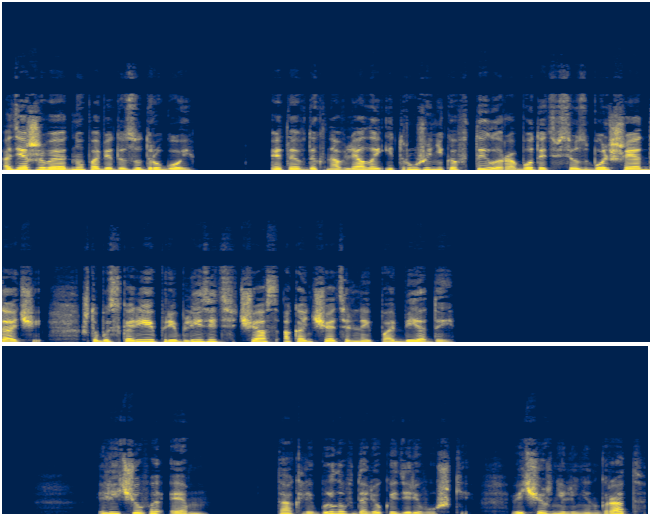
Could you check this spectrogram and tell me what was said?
одерживая одну победу за другой. Это вдохновляло и тружеников тыла работать все с большей отдачей, чтобы скорее приблизить час окончательной победы. Ильичева М. Так ли было в далекой деревушке? Вечерний Ленинград,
